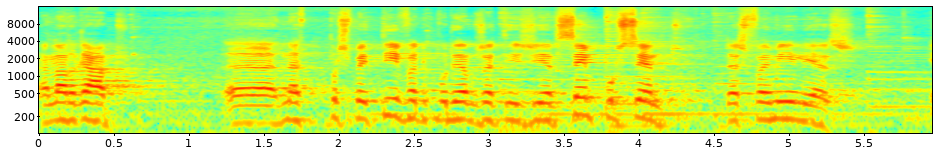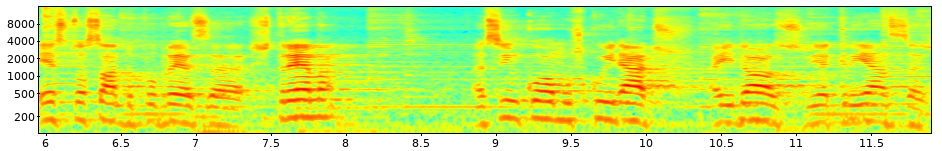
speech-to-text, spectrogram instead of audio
alargado uh, na perspectiva de podermos atingir 100% das famílias em situação de pobreza extrema, assim como os cuidados a idosos e a crianças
